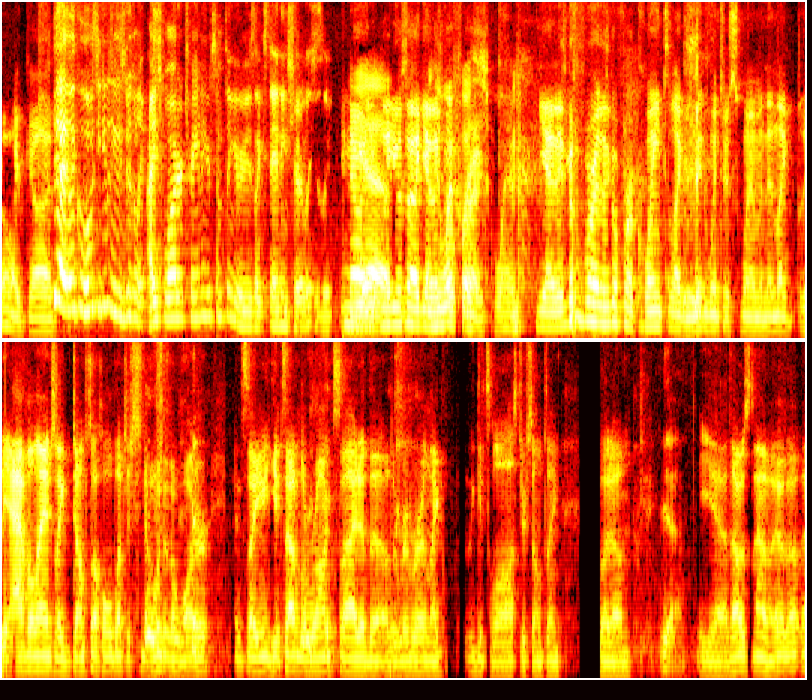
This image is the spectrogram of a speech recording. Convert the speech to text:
Oh my god. Yeah, like what was he doing? He was doing like ice water training or something, or he was like standing shirtless. He's like, You know, Yeah. like he was like, yeah, he let's went go for for a it. swim. Yeah, let's go for let's go for a quaint like midwinter swim, and then like the avalanche like dumps a whole bunch of snow into the water. It's like he gets out on the wrong side of the of the river and like gets lost or something. But um, yeah, yeah, that was no, it,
